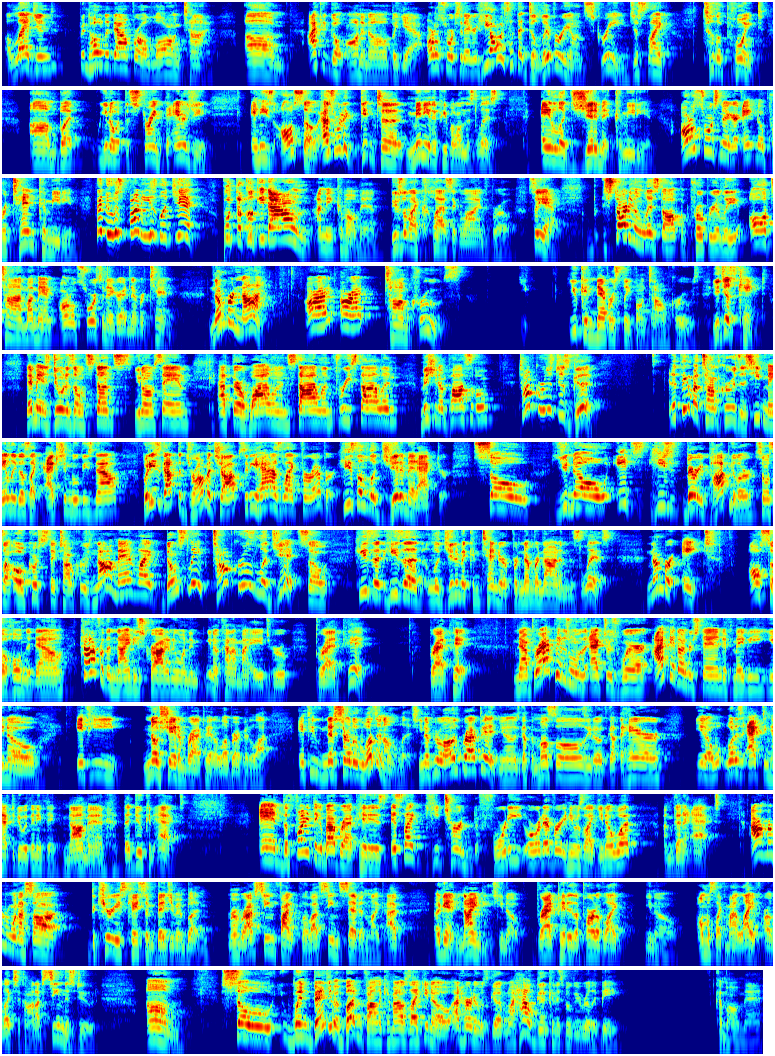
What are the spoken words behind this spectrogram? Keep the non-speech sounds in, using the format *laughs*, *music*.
a legend, been holding down for a long time. Um, I could go on and on, but yeah, Arnold Schwarzenegger, he always had that delivery on screen, just like to the point. Um, but you know, with the strength, the energy. And he's also, as we're getting to many of the people on this list, a legitimate comedian. Arnold Schwarzenegger ain't no pretend comedian. That dude is funny, he's legit. Put the cookie down. I mean, come on, man. These are like *laughs* classic lines, bro. So yeah, starting the list off appropriately, all time, my man Arnold Schwarzenegger at number 10. Number nine, all right, all right, Tom Cruise. You, you can never sleep on Tom Cruise. You just can't. That man's doing his own stunts, you know what I'm saying? Out there wilding and styling, freestyling, Mission Impossible. Tom Cruise is just good. And the thing about Tom Cruise is he mainly does like action movies now, but he's got the drama chops and he has like forever. He's a legitimate actor. So, you know, it's he's very popular. So it's like, oh, of course, say Tom Cruise. Nah, man, like, don't sleep. Tom Cruise is legit. So he's a he's a legitimate contender for number nine in this list. Number eight, also holding it down, kind of for the 90s crowd, anyone in, you know, kind of my age group, Brad Pitt. Brad Pitt. Now, Brad Pitt is one of the actors where I could understand if maybe, you know, if he, no shade on Brad Pitt, I love Brad Pitt a lot, if he necessarily wasn't on the list. You know, people are like, oh, Brad Pitt. You know, he's got the muscles, you know, he's got the hair. You know, what does acting have to do with anything? Nah, man, *laughs* that dude can act. And the funny thing about Brad Pitt is, it's like he turned 40 or whatever, and he was like, you know what? I'm going to act. I remember when I saw The Curious Case of Benjamin Button. Remember, I've seen Fight Club. I've seen Seven. Like, I've, again, 90s, you know, Brad Pitt is a part of, like, you know, almost like my life, our lexicon. I've seen this dude. Um, so when Benjamin Button finally came out, I was like, you know, I'd heard it was good. I'm like, how good can this movie really be? Come on, man.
